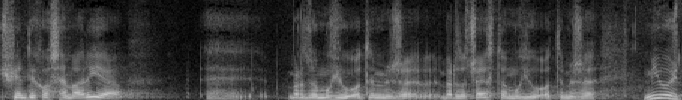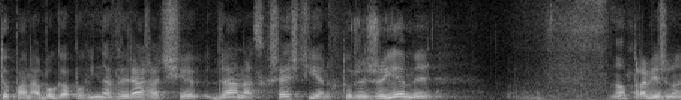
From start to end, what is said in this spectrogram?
Święty Josemaria e, bardzo mówił o tym, że bardzo często mówił o tym, że miłość do Pana Boga powinna wyrażać się dla nas, chrześcijan, którzy żyjemy no, prawie że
